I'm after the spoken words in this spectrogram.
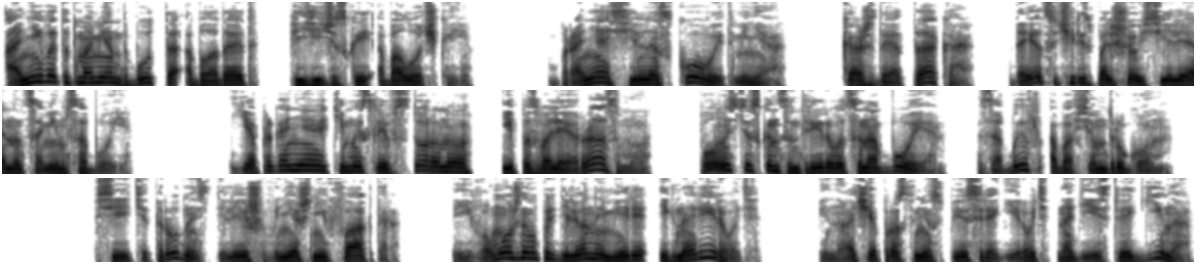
они в этот момент будто обладают физической оболочкой. Броня сильно сковывает меня, Каждая атака дается через большое усилие над самим собой. Я прогоняю эти мысли в сторону и позволяю разуму полностью сконцентрироваться на бое, забыв обо всем другом. Все эти трудности — лишь внешний фактор, и его можно в определенной мере игнорировать, иначе я просто не успею среагировать на действия Гина,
